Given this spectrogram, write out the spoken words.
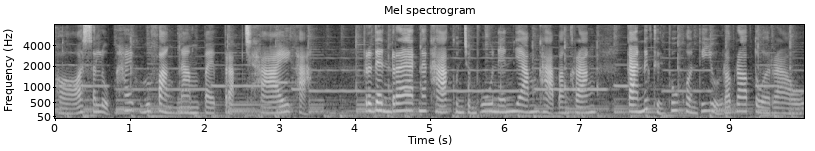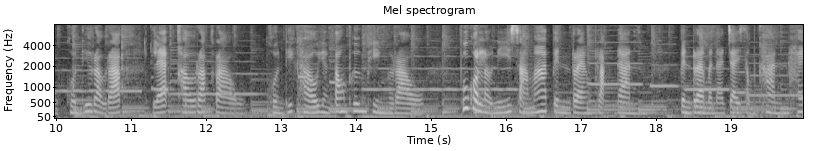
ขอสรุปให้คุณผู้ฟังนำไปปรับใช้ค่ะ ประเด็นแรกนะคะ คุณชมพู่เน้นย้ำค่ะบางครั้ง การนึกถึงผู้คนที่อยู่รอบๆตัวเรา คนที่เรารัก และเขารักเรา คนที่เขายังต้องพึ่งพิงเรา ผู้คนเหล่านี้สามารถเป็นแรงผลักดัน เป็นแรงบันดาลใจสำคัญให้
